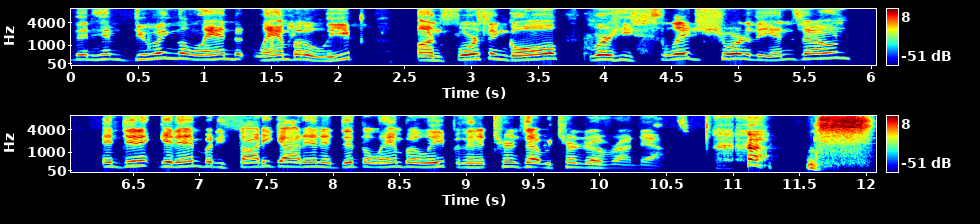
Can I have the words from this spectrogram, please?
than him doing the land Lambeau leap on fourth and goal, where he slid short of the end zone and didn't get in, but he thought he got in and did the Lambeau leap, and then it turns out we turned it over on downs.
